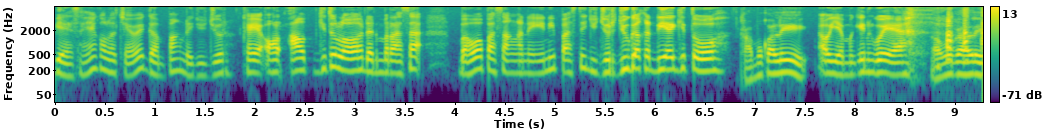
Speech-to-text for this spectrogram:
biasanya kalau cewek gampang deh jujur kayak all out gitu loh dan merasa bahwa pasangannya ini pasti jujur juga ke dia gitu Kamu kali, oh iya mungkin gue ya kamu kali.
